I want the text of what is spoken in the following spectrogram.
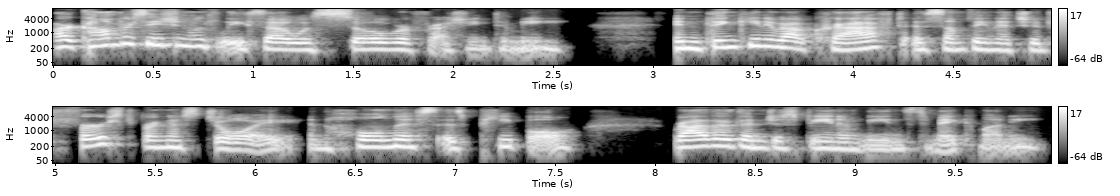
Our conversation with Lisa was so refreshing to me. In thinking about craft as something that should first bring us joy and wholeness as people, rather than just being a means to make money.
